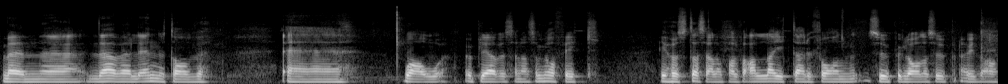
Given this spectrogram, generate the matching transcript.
Men eh, det är väl en utav eh, wow-upplevelserna som jag fick i höstas i alla fall. För alla gick därifrån superglada, supernöjda.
